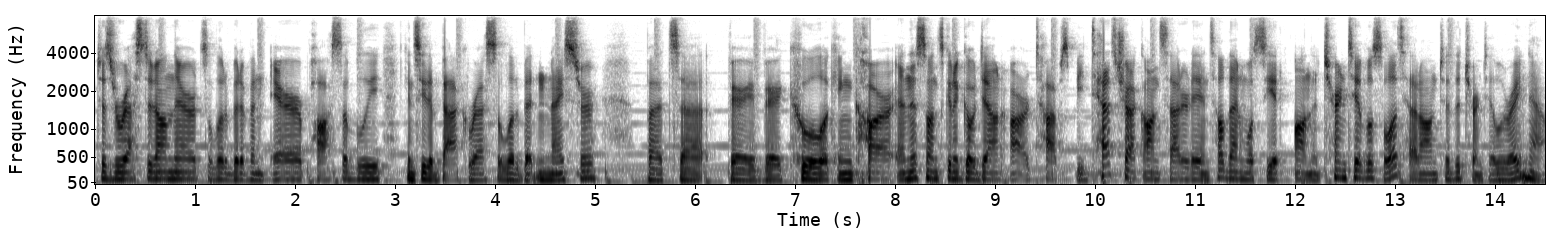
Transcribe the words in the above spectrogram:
just rested on there. It's a little bit of an error possibly. You can see the back rest a little bit nicer, but uh, very, very cool looking car. And this one's gonna go down our top speed test track on Saturday. Until then, we'll see it on the turntable. So let's head on to the turntable right now.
